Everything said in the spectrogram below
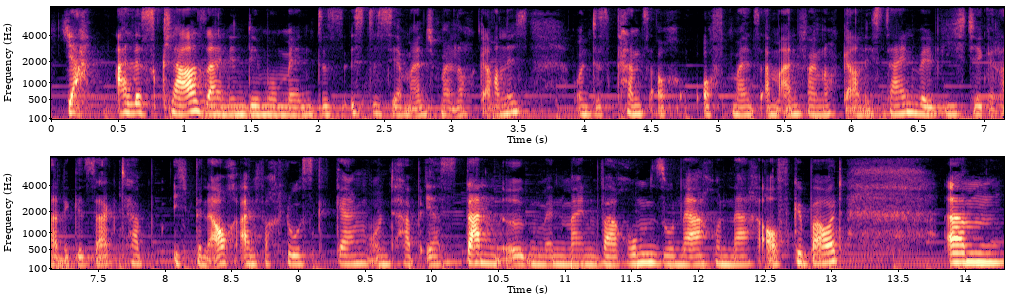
ja, alles klar sein in dem Moment. Das ist es ja manchmal noch gar nicht. Und das kann es auch oftmals am Anfang noch gar nicht sein, weil, wie ich dir gerade gesagt habe, ich bin auch einfach losgegangen und habe erst dann irgendwann mein Warum so nach und nach aufgebaut. Ähm,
